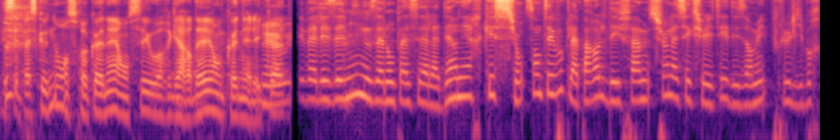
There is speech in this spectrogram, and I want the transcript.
Mais c'est parce que nous, on se reconnaît, on sait où regarder, on connaît les codes. Eh ben, les amis, nous allons passer à la dernière question. Sentez-vous que la parole des femmes sur la sexualité est désormais plus libre?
